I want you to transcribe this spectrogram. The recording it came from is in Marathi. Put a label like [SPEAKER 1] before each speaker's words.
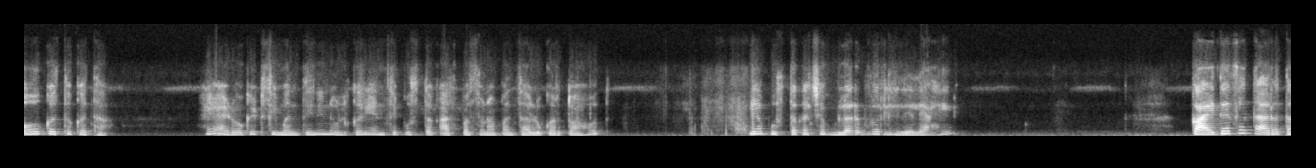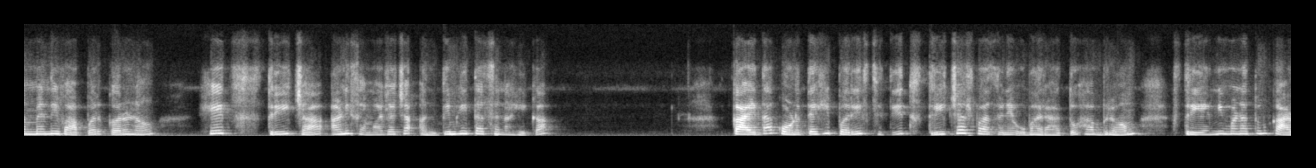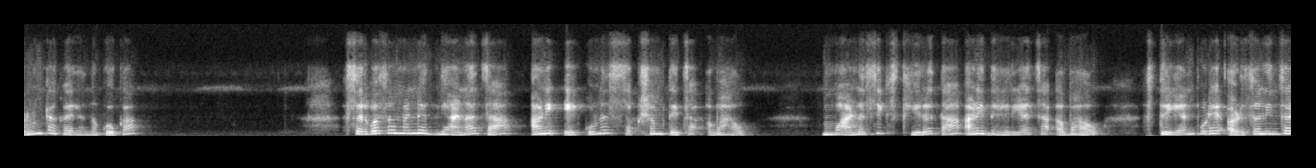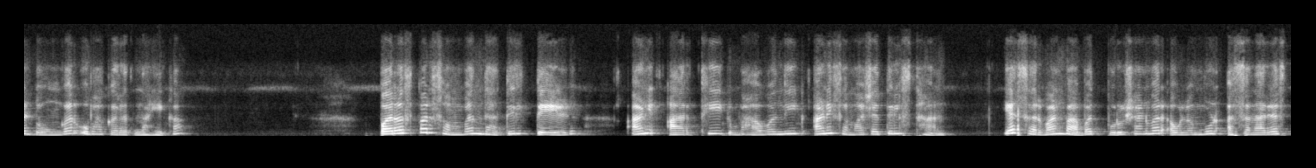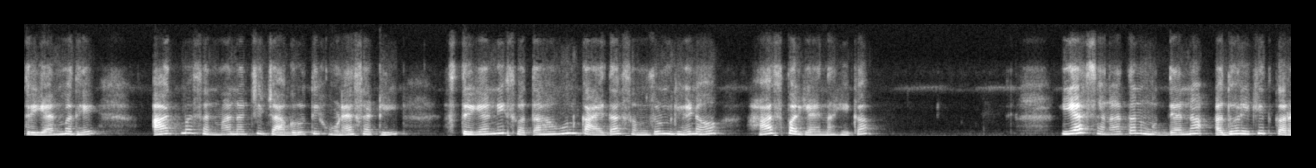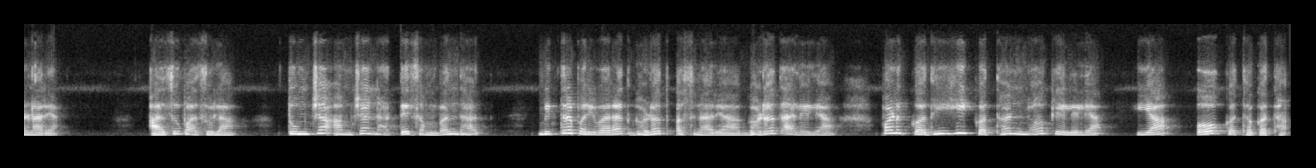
[SPEAKER 1] अकथकथा हे ॲडव्होकेट सिमंतिनी नुलकर यांचे पुस्तक आजपासून आपण चालू करतो आहोत. या पुस्तकाच्या ब्लर्बवर लिहिलेले आहे. कायद्याचा तारतम्याने वापर करणं हेच स्त्रीच्या आणि समाजाच्या अंतिम हिताचं नाही का? कायदा कोणत्याही परिस्थितीत स्त्रीच्याच बाजूने उभा राहतो हा भ्रम स्त्रियांनी मनातून काढून टाकायला नको का? सर्वसामान्य ज्ञानाचा आणि एकूणच सक्षमतेचा अभाव, मानसिक स्थिरता आणि धैर्याचा अभाव स्त्रियांपुढे अडचणींचा डोंगर उभा करत नाही का? परस्पर संबंधातील तेढ आणि आर्थिक, भावनिक आणि समाजातील स्थान या सर्वांबाबत पुरुषांवर अवलंबून असणाऱ्या स्त्रियांमध्ये आत्मसन्मानाची जागृती होण्यासाठी स्त्रियांनी स्वतःहून कायदा समजून घेणं हाच पर्याय नाही का? या सनातन मुद्द्यांना अधोरेखित करणाऱ्या, आजूबाजूला तुमच्या आमच्या नातेसंबंधात, मित्रपरिवारात घडत असणाऱ्या, घडत आलेल्या पण कधीही कथन न केलेल्या या अकथकथा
